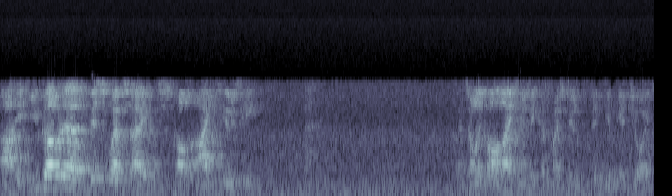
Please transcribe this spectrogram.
Uh, if you go to this website, which is called i2z, and it's only called i2z because my students didn't give me a choice,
